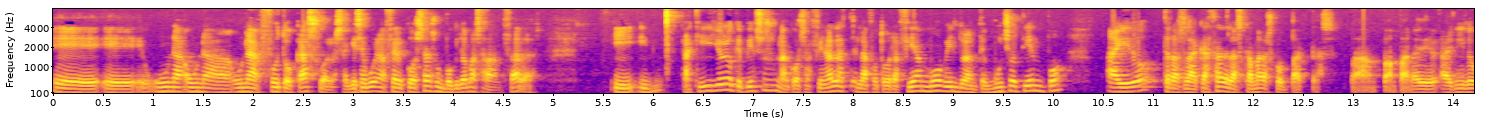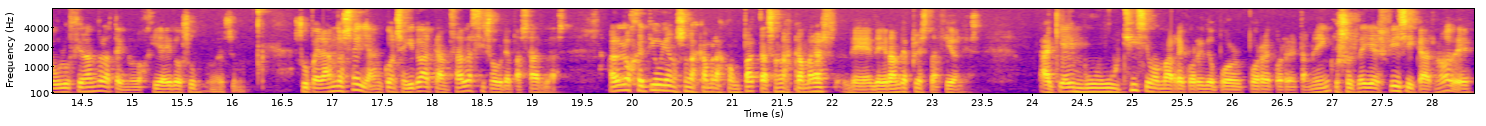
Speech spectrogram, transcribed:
eh, una, una, foto casual, o sea, aquí se pueden hacer cosas un poquito más avanzadas. Y, aquí yo lo que pienso es una cosa, al final la, fotografía móvil durante mucho tiempo ha ido tras la caza de las cámaras compactas. Han ido evolucionando, la tecnología ha ido superándose y han conseguido alcanzarlas y sobrepasarlas. Ahora el objetivo ya no son las cámaras compactas, son las cámaras de, grandes prestaciones. Aquí hay muchísimo más recorrido por, recorrer. También incluso leyes físicas, ¿no? de,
